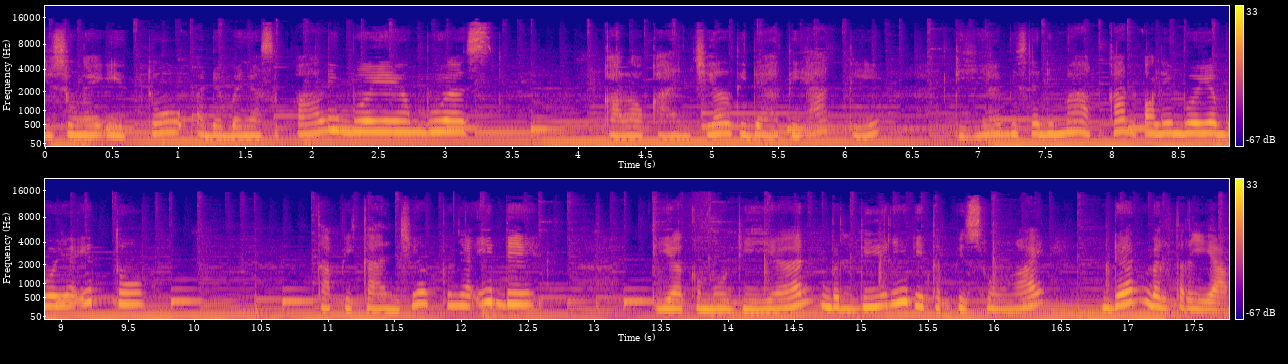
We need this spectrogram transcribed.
di sungai itu ada banyak sekali buaya yang buas. Kalau kancil tidak hati-hati, dia bisa dimakan oleh buaya-buaya itu. Tapi kancil punya ide. Dia kemudian berdiri di tepi sungai dan berteriak,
